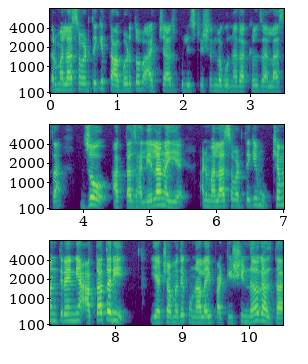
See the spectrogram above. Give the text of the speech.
तर मला असं वाटतं की ताबडतोब आजच्या आज पोलीस स्टेशनला गुन्हा दाखल झाला असता जो आता झालेला नाहीये. आणि मला असं वाटतं की मुख्यमंत्र्यांनी आता तरी याच्यामध्ये कुणालाही पाठीशी न घालता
